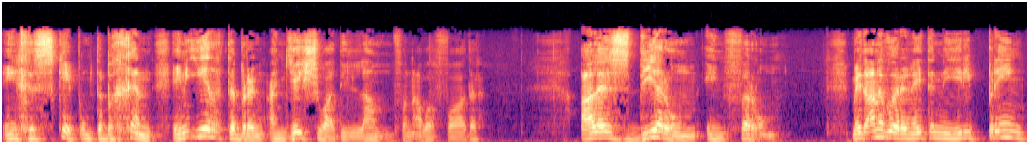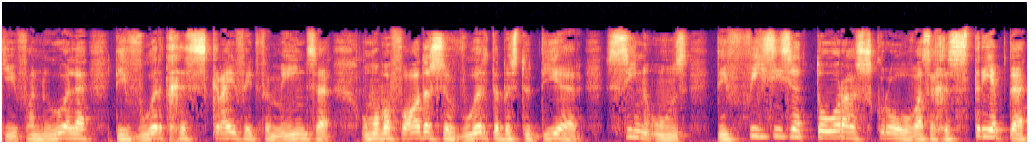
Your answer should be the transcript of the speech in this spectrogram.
en geskep om te begin en eer te bring aan Yeshua die lam van Abba Vader. Alles deur hom en vir hom. Met ander woorde net in hierdie prentjie van hoe hulle die woord geskryf het vir mense om op 'n Vader se woord te bestudeer, sien ons die fisiese Torah skrol was 'n gestreepte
